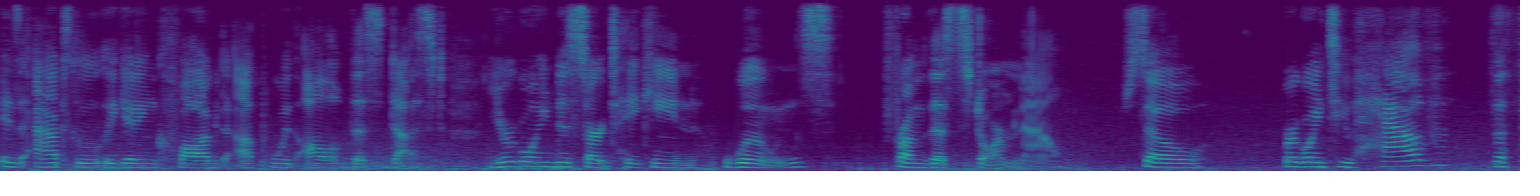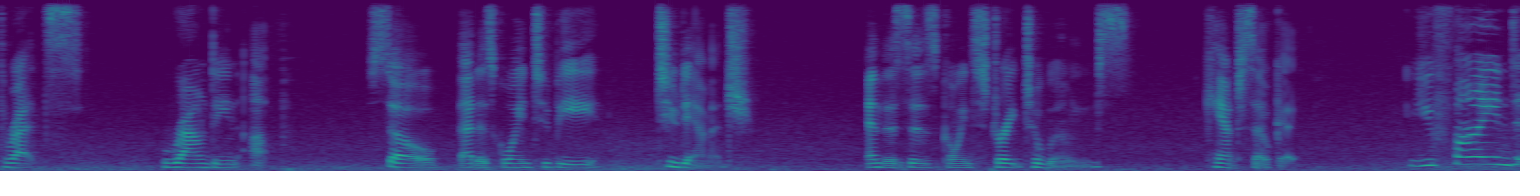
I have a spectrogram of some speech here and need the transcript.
is absolutely getting clogged up with all of this dust. You're going to start taking wounds from this storm now. So we're going to have the threats rounding up. So that is going to be two damage. And this is going straight to wounds. Can't soak it. You find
